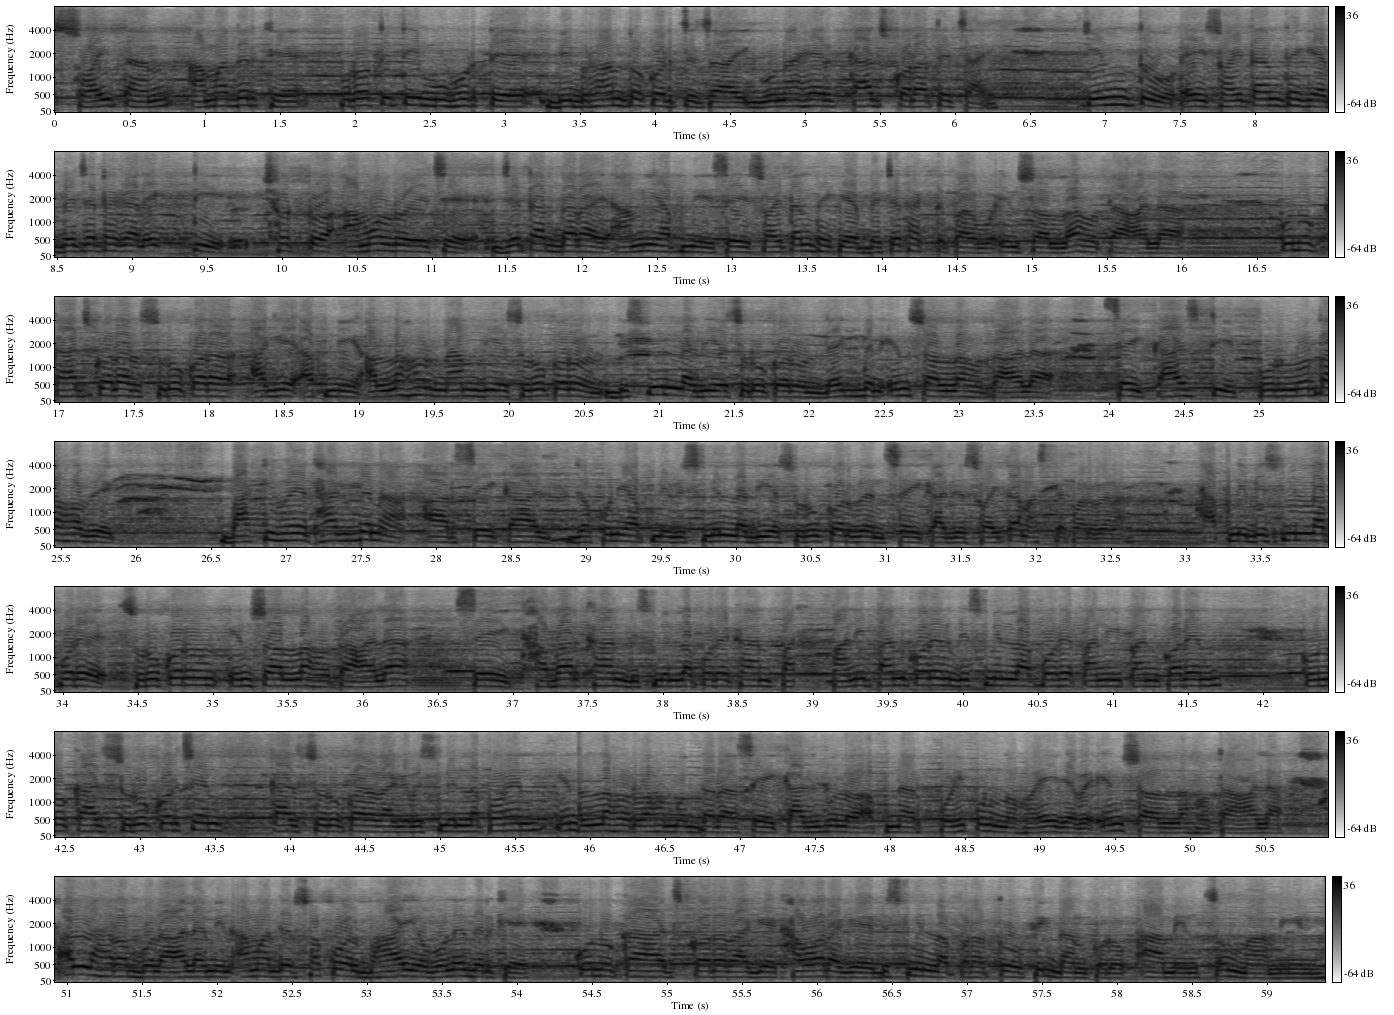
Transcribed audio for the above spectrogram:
শয়তান আমাদেরকে প্রতিটি মুহূর্তে বিভ্রান্ত করতে চায়, গুনাহের কাজ করাতে চায়। কিন্তু এই শয়তান থেকে বেঁচে থাকার একটি ছোট্ট আমল রয়েছে, যেটার দ্বারাই আমি, আপনি সেই শয়তান থেকে বেঁচে থাকতে পারব ইনশাআল্লাহ তাআলা। কোনো কাজ করার, শুরু করার আগে আপনি আল্লাহর নাম দিয়ে শুরু করুন, বিসমিল্লাহ দিয়ে শুরু করুন, দেখবেন ইনশাআল্লাহ তাআলা সেই কাজটি পূর্ণতা হবে বাকি হয়ে থাকবে না, আর সেই কাজ যখনই আপনি বিসমিল্লা দিয়ে শুরু করবেন, সেই কাজে শয়তান আসতে পারবে না। আপনি বিসমিল্লা পরে শুরু করুন, ইনশাআল্লাহ তাআলা। সেই খাবার খান, বিসমিল্লা পরে খান পানি পান করেন, বিসমিল্লা পরে পানি পান করেন। কোনো কাজ শুরু করছেন, কাজ শুরু করার আগে বিসমিল্লা পড়েন। আল্লাহর রহমত দ্বারা সেই কাজগুলো আপনার পরিপূর্ণ হয়ে যাবে, ইনশাআল্লাহ তাআলা। আল্লাহ রাব্বুল আলামিন আমাদের সকল ভাই ও বোনেদেরকে কোনো কাজ করার আগে, খাওয়ার আগে বিসমিল্লা পড়া তৌফিক দান করুক। আমিন, সুম্মা আমিন।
